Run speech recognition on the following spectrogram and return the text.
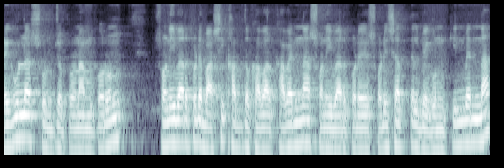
রেগুলার সূর্য প্রণাম করুন। শনিবার করে বাসি খাদ্য খাবার খাবেন না, শনিবার করে সরিষার তেল, বেগুন কিনবেন না।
